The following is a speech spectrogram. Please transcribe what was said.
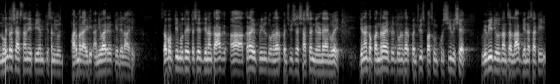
केंद्र शासनाने पीएम किसान योजना फार्मर आय डी अनिवार्य केलेला आहे. सभापतीमध्ये तसेच दिनांक अकरा एप्रिल दोन हजार पंचवीसच्या शासन निर्णयांमुळे दिनांक पंधरा एप्रिल दोन हजार पंचवीसपासून कृषी विषयक विविध योजनांचा लाभ घेण्यासाठी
